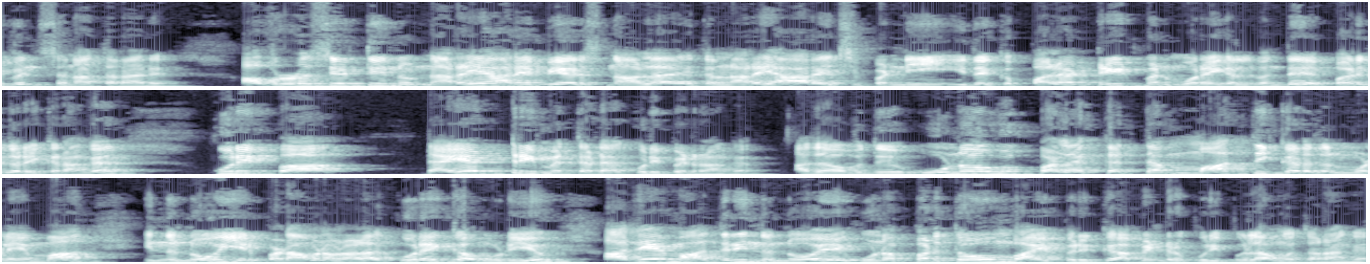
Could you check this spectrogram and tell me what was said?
இவன்சனா தராரு. அவரோட சேர்த்து இன்னும் நிறைய அரேபியர்ஸ்னால இதில் நிறைய ஆராய்ச்சி பண்ணி இதுக்கு பல ட்ரீட்மெண்ட் முறைகள் வந்து பரிந்துரைக்கிறாங்க. குறிப்பாக டயட்ரி மெத்தடை குறிப்பிடுறாங்க. அதாவது உணவு பழக்கத்தை மாத்திக்கிறதன் மூலயமா இந்த நோய் ஏற்படாமல் நம்மளால குறைக்க முடியும். அதே மாதிரி இந்த நோயை குணப்படுத்தவும் வாய்ப்பு இருக்கு அப்படின்ற குறிப்புகளை அவங்க தராங்க.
